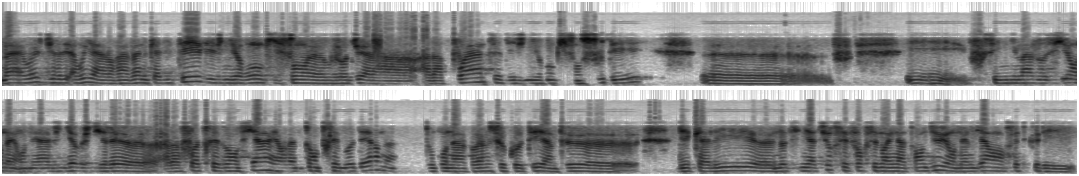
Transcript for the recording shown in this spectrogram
Ben ouais, je dirais ah oui, alors un vin de qualité, des vignerons qui sont euh, aujourd'hui à la, à la pointe, des vignerons qui sont soudés. Euh, et c'est une image aussi, on est, on est un vignoble, je dirais, euh, à la fois très ancien et en même temps très moderne. Donc on a quand même ce côté un peu euh, décalé. Euh, notre signature, c'est forcément inattendu et on aime bien en fait que, les,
